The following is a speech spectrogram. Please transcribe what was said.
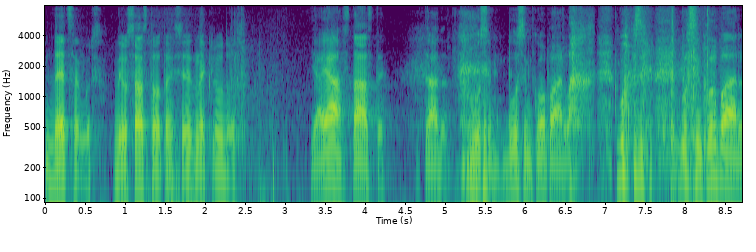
Decembris, 28. ja nekļūdos. Jā, jā. Stāsti. Tātad būsim, būsim kopā ar. būsim, būsim kopā ar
